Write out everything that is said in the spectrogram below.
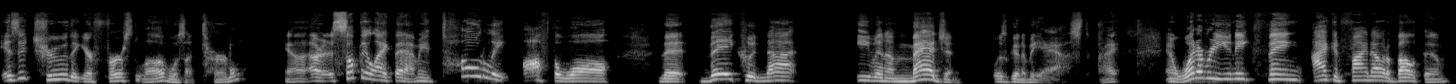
is it true that your first love was a turtle? You know, or something like that. I mean, totally off the wall that they could not even imagine was going to be asked, right? And whatever unique thing I could find out about them,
